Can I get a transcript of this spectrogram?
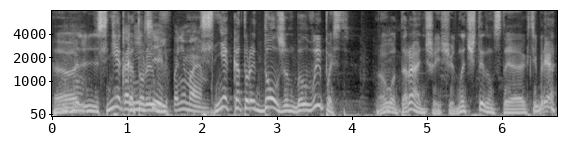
Э, Снег, который... Канитель, понимаем. Снег, который должен был выпасть. Вот, раньше еще, на 14 октября.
